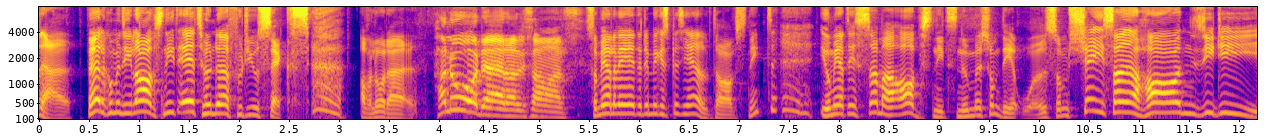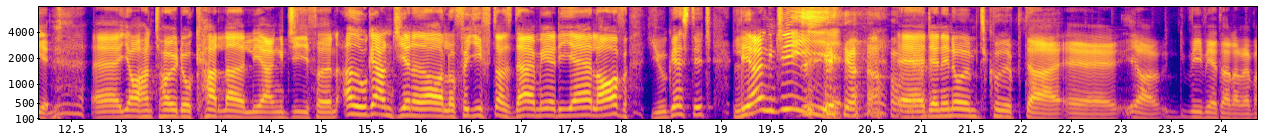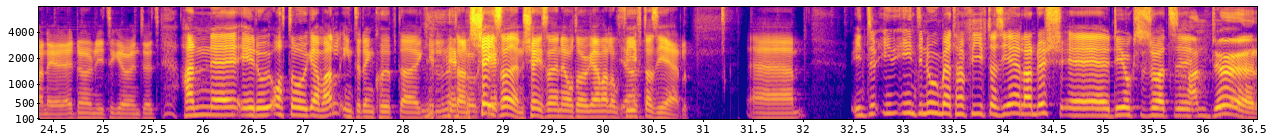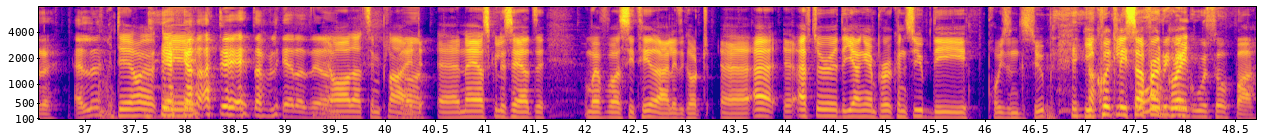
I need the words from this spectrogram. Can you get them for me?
Där! Välkommen till avsnitt 146 av Hallå där! Hallå där allesammans! Som vi alla vet är det ett mycket speciellt avsnitt. I och med att det är samma avsnittsnummer som det år som kejsare Han Zidi. Eh, ja, han tar ju då kalla Liang Ji för en arrogant general och förgiftas därmed ihjäl av, you guessed it, Liang Ji! eh, den enormt korrupta, eh, ja, vi vet alla vem han är, no need to go into it. Han eh, är då åtta år gammal, inte den korrupta killen, utan Okej. kejsaren. Kejsaren är åtta år gammal och Ja. förgiftas ihjäl. Inte, in, inte nog med att han förgiftas ihjäl, Anders. Eh, det är också så att... Eh, Han dör! Eller? det har jag... Det, Ja, det är etablerat redan. ja, that's implied. Eh, nej, jag skulle säga att... Om jag får bara citera här lite kort. A- after the young emperor consumed the poisoned soup, he quickly oh, suffered vilken great... god soppa!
